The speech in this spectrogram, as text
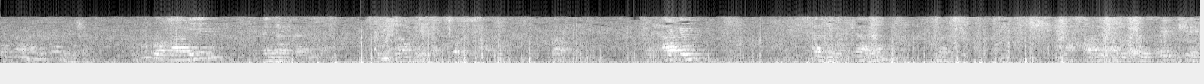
وطابا عند كتاب الله وطابين عند الحاكم. أنزل كتابا أحصى عليه بكل سعيد شيء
